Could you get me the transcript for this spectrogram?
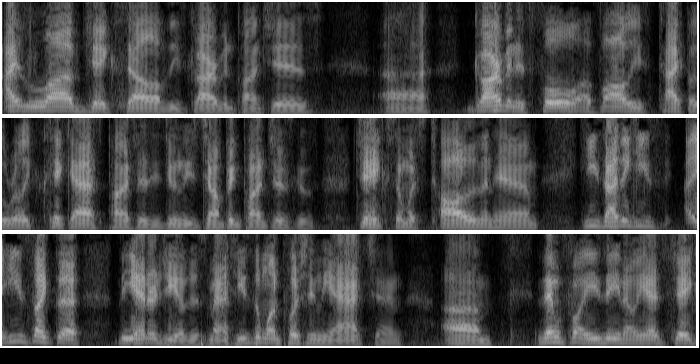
I love Jake Sell of these Garvin punches. Uh, Garvin is full of all these type of really kick-ass punches. He's doing these jumping punches because Jake's so much taller than him. He's, I think he's, he's like the the energy of this match. He's the one pushing the action. Um, then finally, you know, he has Jake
